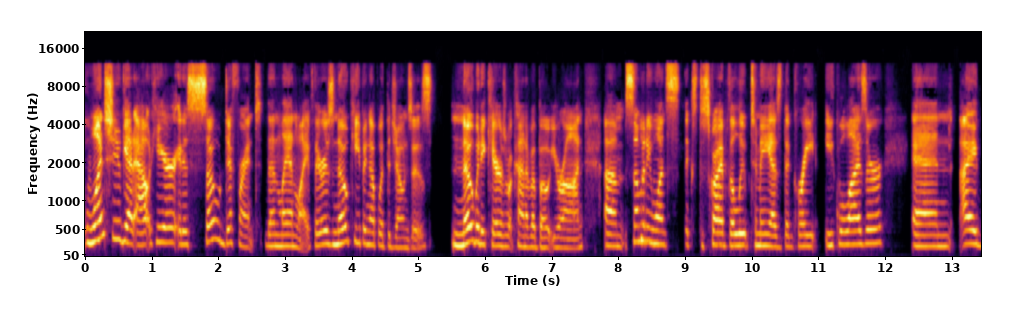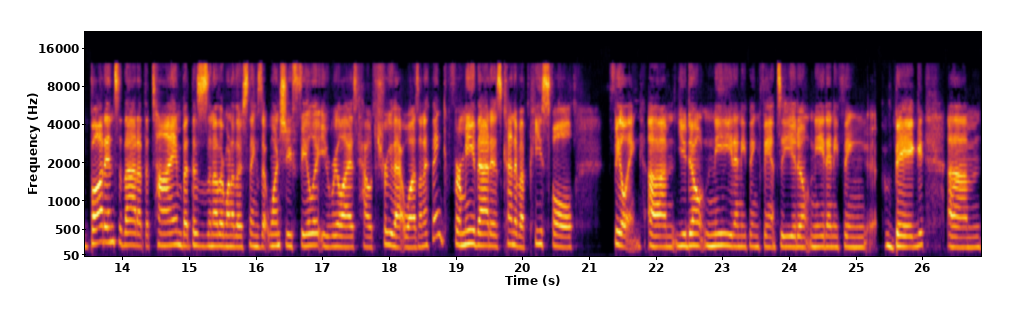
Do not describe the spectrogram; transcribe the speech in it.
once you get out here, it is so different than land life. There is no keeping up with the Joneses. Nobody cares what kind of a boat you're on. Um, somebody once described the loop to me as the great equalizer. And I bought into that at the time, but this is another one of those things that once you feel it, you realize how true that was. And I think for me, that is kind of a peaceful feeling. Um, you don't need anything fancy. You don't need anything big. Um,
